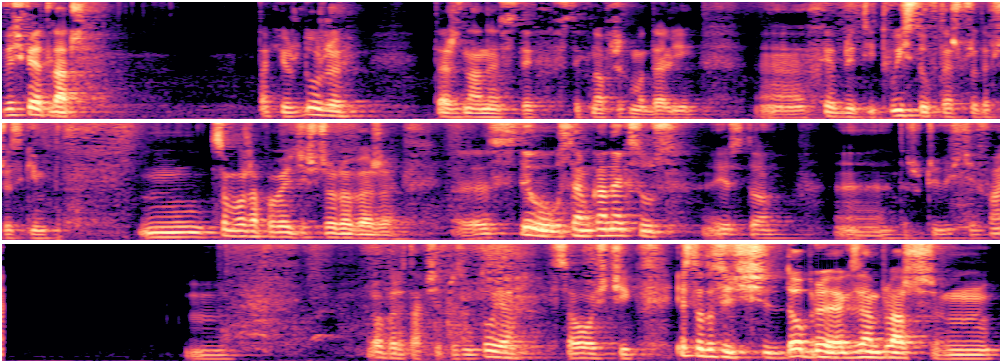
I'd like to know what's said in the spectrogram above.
wyświetlacz, taki już duży, też znany z tych, z tych nowszych modeli e, Hybrid i Twistów też przede wszystkim. Mm, Co można powiedzieć jeszcze o rowerze? E, Z tyłu ósemka Nexus, jest to e, też oczywiście fajne. Rower tak się prezentuje w całości. Jest to dosyć dobry egzemplarz. Mm,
